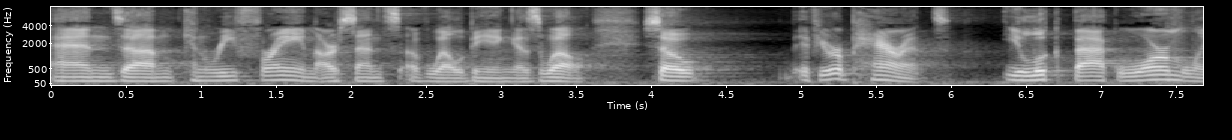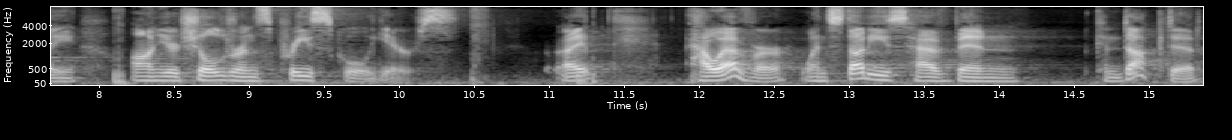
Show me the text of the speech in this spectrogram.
and um, can reframe our sense of well being as well. So, if you're a parent, you look back warmly on your children's preschool years, right? However, when studies have been conducted,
